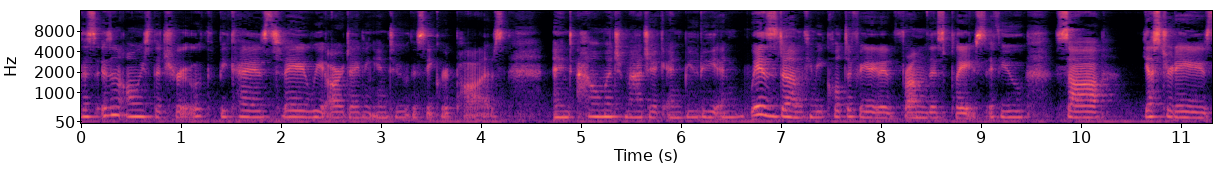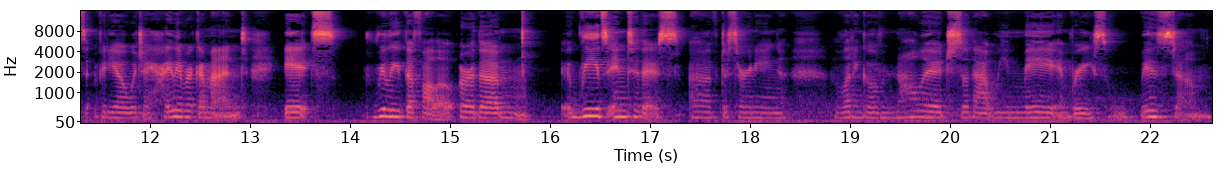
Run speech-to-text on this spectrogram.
this isn't always the truth because today we are diving into the sacred pause and how much magic and beauty and wisdom can be cultivated from this place. If you saw yesterday's video, which I highly recommend, it's really the follow or the leads into this of discerning, letting go of knowledge so that we may embrace wisdom.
